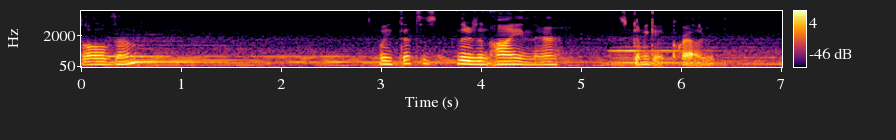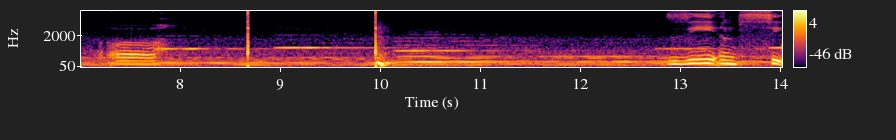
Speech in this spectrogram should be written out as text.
that's all of them. Wait, that's a there's an I in there. It's gonna get crowded. Uh, Z and C.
